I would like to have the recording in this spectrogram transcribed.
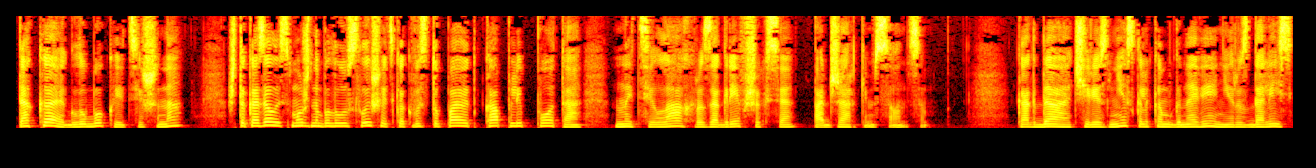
такая глубокая тишина, что, казалось, можно было услышать, как выступают капли пота на телах, разогревшихся под жарким солнцем. Когда через несколько мгновений раздались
